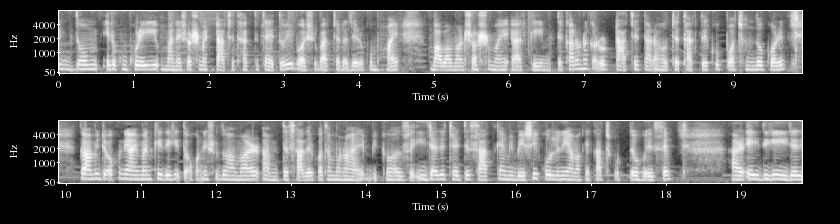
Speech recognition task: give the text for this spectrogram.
একদম এরকম করেই মানে সবসময় টাচে থাকতে চাইতো এই বয়সে বাচ্চারা যেরকম হয় বাবা মার সবসময় আর কি কারও না কারোর টাচে তারা হচ্ছে থাকতে খুব পছন্দ করে। তো আমি যখনই আইমানকে দেখি তখনই শুধু আমার সাদের কথা মনে হয় বিকজ ইজাজের চাইতে সাদকে আমি বেশি কোলে নিয়ে আমাকে কাজ করতেও হয়েছে। আর এইদিকে ইজাজ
